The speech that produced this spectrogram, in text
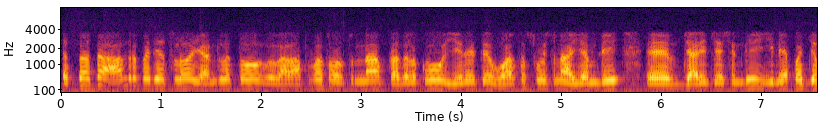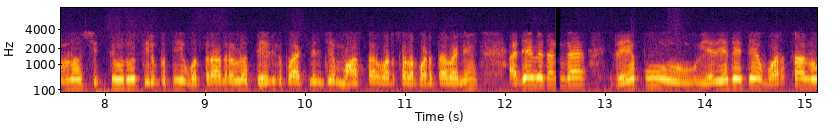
ప్రస్తుత ఆంధ్రప్రదేశ్లో ఎండలతో అతమతమవుతున్న ప్రజలకు ఏదైతే వరుస సూచన ఐఎండి జారీ చేసింది ఈ నేపథ్యంలో చిత్తూరు తిరుపతి ఉత్తరాంధ్రలో తేలికపాటి నుంచి మోస్తారు వర్షాలు పడతావని అదేవిధంగా రేపు ఏదైతే వర్షాలు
